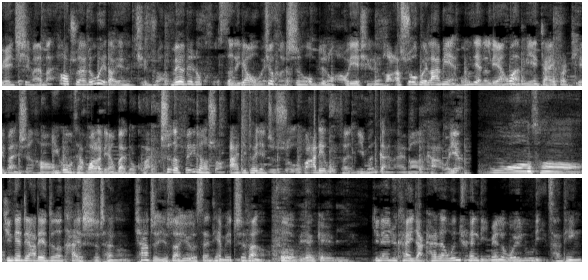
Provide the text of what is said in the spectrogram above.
元气满满。泡出来的味道也很清爽，没有那种苦涩的药味，就很适合我们这种熬夜型人。好了，说回拉面，我们点了两碗面加一份铁板生蚝，一共才花了两百多块，吃的非常爽。阿基推荐指数八点五分，你们敢来吗？卡玩意儿，我操！今天这家店真的太实诚了，掐指一算又有三天没吃饭了，特别给力。今天去看一家开在温泉里面的围炉里餐厅。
